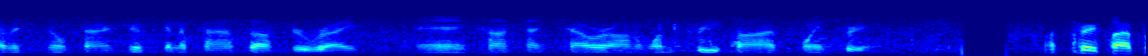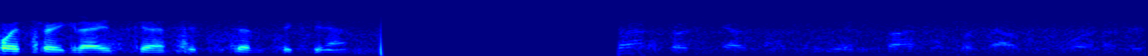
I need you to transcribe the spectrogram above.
Dimensional factor, it's going to pass off your right and contact tower on 135.3. 135.3, good day, Sky 5769. Approach Scout 285, 4,400,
